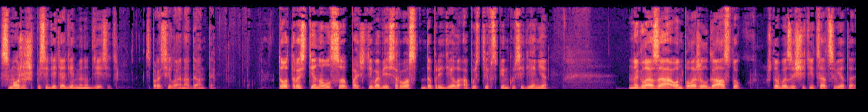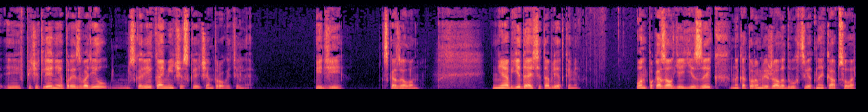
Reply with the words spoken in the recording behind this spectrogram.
«Сможешь посидеть один минут десять?» — спросила она Данте. Тот растянулся почти во весь рост, до предела опустив спинку сиденья. На глаза он положил галстук, чтобы защититься от света, и впечатление производил скорее комическое, чем трогательное. «Иди», — сказал он, — «не объедайся таблетками». Он показал ей язык, на котором лежала двухцветная капсула.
